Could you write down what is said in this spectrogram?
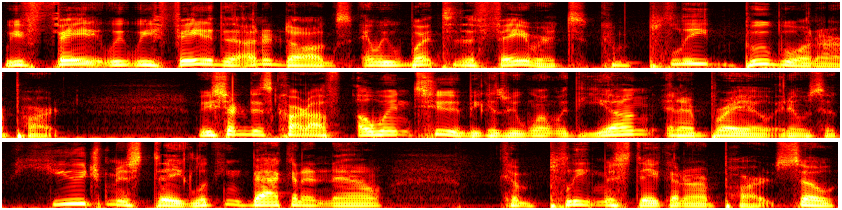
We faded, we, we faded the underdogs and we went to the favorites. Complete boo-boo on our part. We started this card off 0-2 because we went with Young and Abreu, and it was a huge mistake. Looking back on it now, complete mistake on our part. So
